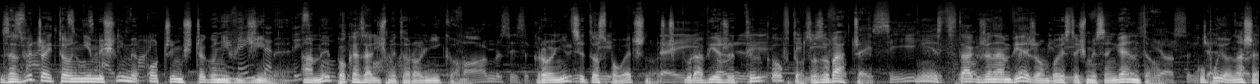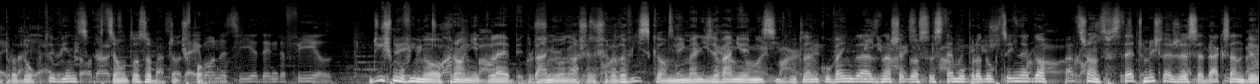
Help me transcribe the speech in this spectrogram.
Zazwyczaj to nie myślimy o czymś, czego nie widzimy, a my pokazaliśmy to rolnikom. Rolnicy to społeczność, która wierzy tylko w to, co zobaczy. Nie jest tak, że nam wierzą, bo jesteśmy Syngentą. Kupują nasze produkty, więc chcą to zobaczyć w polu. Dziś mówimy o ochronie gleby, dbaniu o nasze środowisko, minimalizowaniu emisji dwutlenku węgla z naszego systemu produkcyjnego. Patrząc wstecz, myślę, że Sedaksan był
